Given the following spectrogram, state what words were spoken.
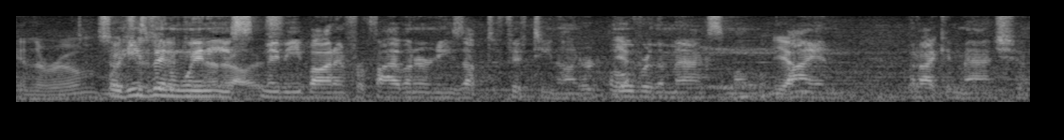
in the room. So he's been winning. Maybe he bought in for 500 and he's up to 1500 Yeah. over the maximum Yeah. buy-in, but I can match him.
